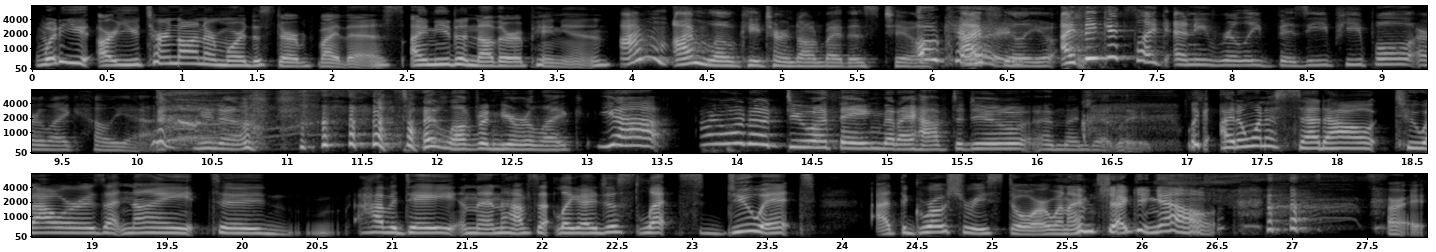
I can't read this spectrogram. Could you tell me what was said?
what do you are you turned on or more disturbed by this? I need another opinion. I'm I'm low key turned on by this too. Okay. I feel you. I think it's like any really busy people are like, hell yeah. You know? That's why I loved when you were like, yeah, I want to do a thing that I have to do and then get late. Like I don't want to set out 2 hours at night to have a date and then have se- like I just let's do it at the grocery store when I'm checking out. All right.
